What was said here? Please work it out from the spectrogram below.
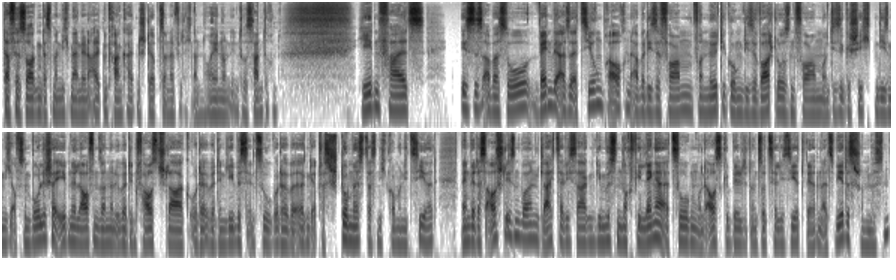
dafür sorgen, dass man nicht mehr an den alten Krankheiten stirbt, sondern vielleicht an neuen und interessanteren. Jedenfalls ist es aber so, wenn wir also Erziehung brauchen, aber diese Formen von Nötigung, diese wortlosen Formen und diese Geschichten, die nicht auf symbolischer Ebene laufen, sondern über den Faustschlag oder über den Liebesentzug oder über irgendetwas Stummes, das nicht kommuniziert, wenn wir das ausschließen wollen, gleichzeitig sagen, die müssen noch viel länger erzogen und ausgebildet und sozialisiert werden, als wir das schon müssen,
